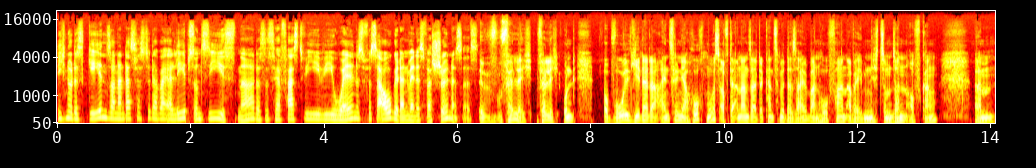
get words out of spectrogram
nicht nur das Gehen, sondern das, was du dabei erlebst und siehst. Ne? Das ist ja fast wie, wie Wellness fürs Auge, dann wenn es was Schönes ist. Äh, völlig, völlig. Und obwohl jeder da einzeln ja hoch muss, auf der anderen Seite kannst du mit der Seilbahn hochfahren, aber eben nicht zum Sonnenaufgang, ähm,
